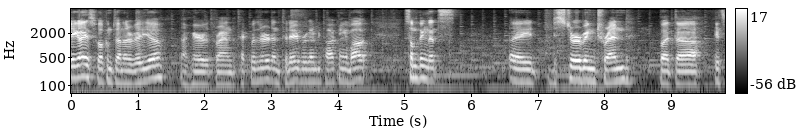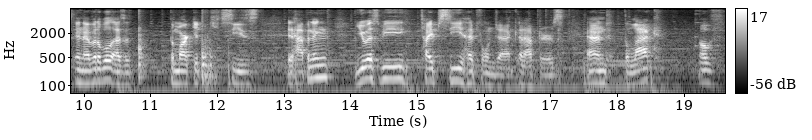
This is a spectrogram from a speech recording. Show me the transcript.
Hey guys, welcome to another video. I'm here with Rayan the Tech Wizard and today we're going to be talking about something that's a disturbing trend but uh, it's inevitable as the market sees it happening. USB Type-C headphone jack adapters and the lack of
